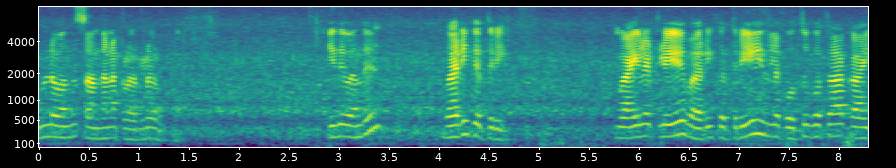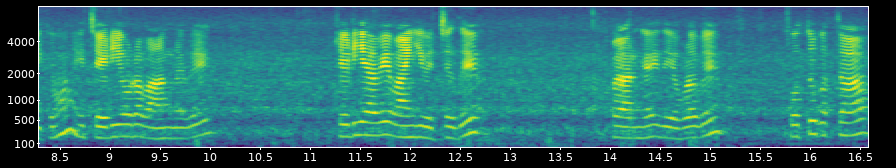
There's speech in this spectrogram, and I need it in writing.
உள்ளே வந்து சந்தன கலரில் இருக்கும். இது வந்து வரி கத்திரி. வயலட்லேயே வரி கத்திரி. இதில் கொத்து கொத்தாக காய்க்கும். இது செடியோடு வாங்கினது. செடியாகவே வாங்கி வச்சது. பாருங்கள் இது எவ்வளவு கொத்து கொத்தாக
